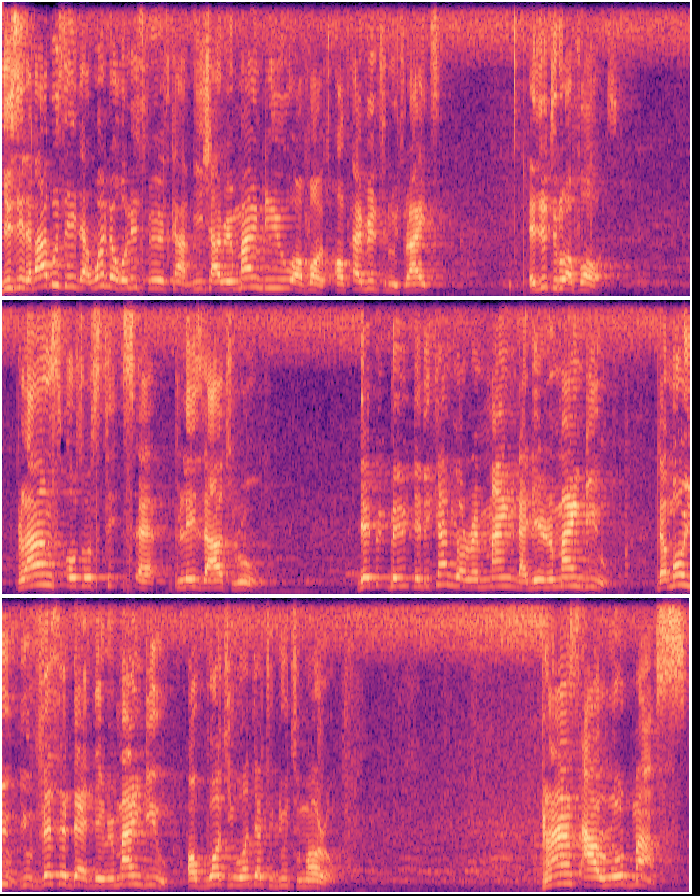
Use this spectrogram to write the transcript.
You see, the Bible says that when the Holy Spirit comes, He shall remind you of what? Of every truth, right? Is it true or false? Plans also st- uh, plays that role. They, they, they become your reminder. They remind you the more you, you visit them, they remind you of what you wanted to do tomorrow. Plans are roadmaps.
